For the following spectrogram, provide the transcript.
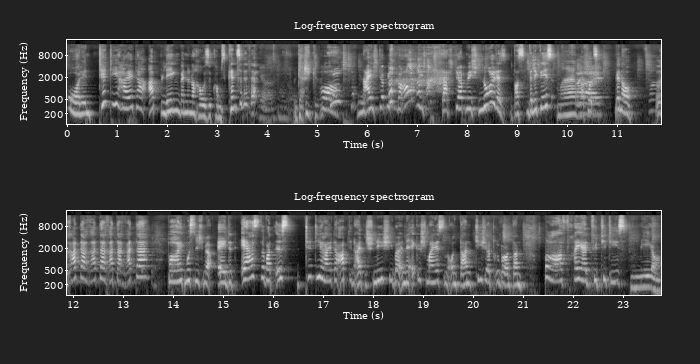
oh, den Titty-Halter ablegen, wenn du nach Hause kommst. Kennst du das? Ja, das mache ich auch. Und das stört dich? Nein, stört mich überhaupt nicht. Das stört mich null. Das, das, wenn ich weiß, mal, mal kurz, genau. Ratter, ratter, ratter, ratter. Boah, ich muss nicht mehr. Ey, das Erste, was ist, Titty-Halter ab, den alten Schneeschieber in die Ecke schmeißen und dann T-Shirt drüber und dann, boah, Freiheit für Tittis. Mega.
